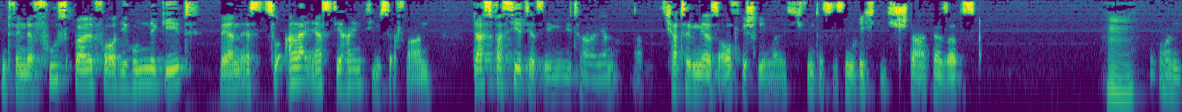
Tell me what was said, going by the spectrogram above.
Und wenn der Fußball vor die Hunde geht, werden es zuallererst die Heimteams erfahren. Das passiert jetzt eben in Italien. Ich hatte mir das aufgeschrieben, weil ich finde, das ist ein richtig starker Satz. Hm. Und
